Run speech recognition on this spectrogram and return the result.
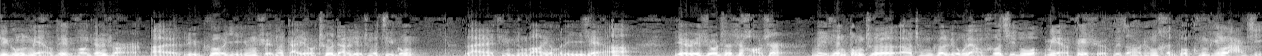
提供免费矿泉水儿啊，旅客饮用水呢改由车站列车提供。来听听网友们的意见啊，有位说这是好事儿，每天动车呃乘客流量何其多，免费水会造成很多空瓶垃圾。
